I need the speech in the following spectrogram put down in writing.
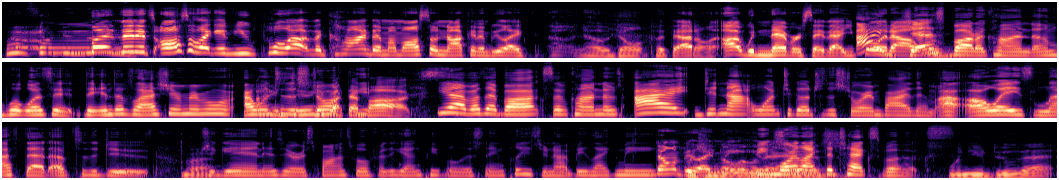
But then it's also like if you pull out the condom, I'm also not gonna be like, oh no, don't put that on. I would never say that. You pull I it out. just bought a condom. What was it? The end of last year. Remember? when I went I to the do, you store. bought that box. Yeah, I bought that box of condoms. I did not want to go to the store and buy them. I always left that up to the dude, which again is irresponsible for the young people listening. Please do not be like me. Don't be But you like know me. be more say like the textbooks. When you do that,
